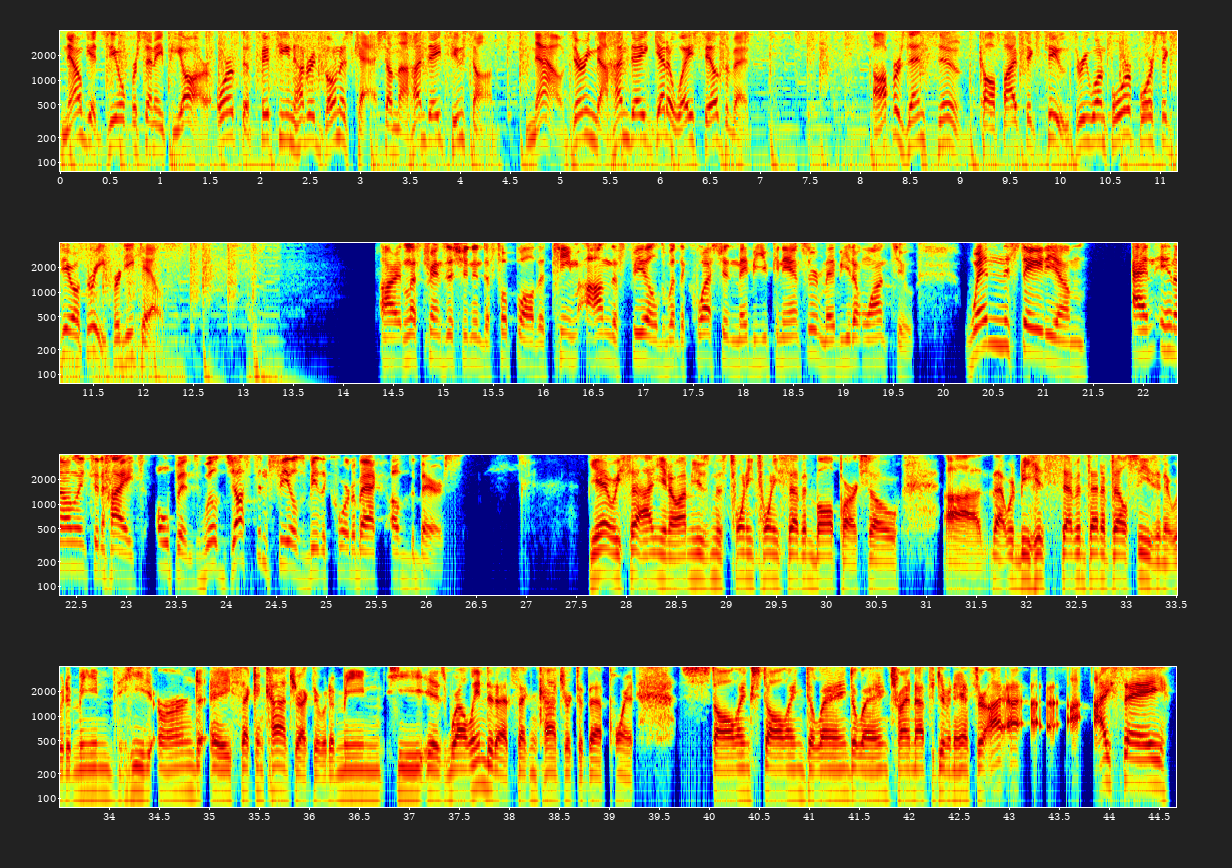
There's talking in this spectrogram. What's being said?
Now get 0% APR or up to 1500 bonus cash on the Hyundai Tucson. Now, during the Hyundai Getaway Sales Event. Offers end soon. Call 562 314 4603 for details. All right, and let's transition into football. The team on the field with the question maybe you can answer, maybe you don't want to. When the stadium and in Arlington Heights opens, will Justin Fields be the quarterback of the Bears? Yeah, we saw. You know, I'm using this 2027 ballpark, so uh, that would be his seventh NFL season. It would have mean he earned a second contract. It would have mean he is well into that second contract at that point. Stalling, stalling, delaying, delaying, trying not to give an answer. I, I, I, I say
